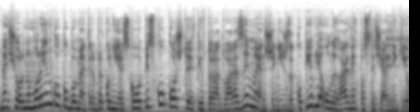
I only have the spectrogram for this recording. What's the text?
На чорному ринку кубометр браконьєрського піску коштує в півтора-два рази менше ніж закупівля у легальних постачальників.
